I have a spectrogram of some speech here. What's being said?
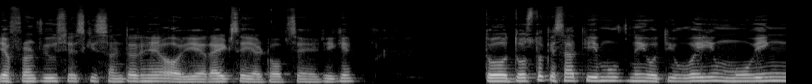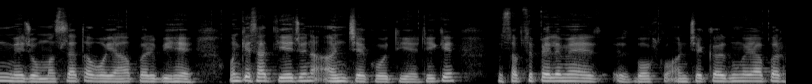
ये फ्रंट व्यू से इसकी सेंटर है और ये राइट से या टॉप से है ठीक है? तो दोस्तों के साथ ये मूव नहीं होती, वही मूविंग में जो मसला था वो यहाँ पर भी है। उनके साथ ये जो है ना अनचेक होती है, ठीक है? तो सबसे पहले मैं इस बॉक्स को अनचेक कर दूँगा यहाँ पर।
